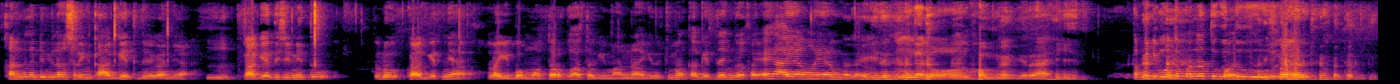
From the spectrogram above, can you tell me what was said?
Kan lu tadi bilang sering kaget dia kan ya? Hmm. kaget di sini tuh lu kagetnya lagi bawa motor kok atau gimana gitu. Cuma kagetnya nggak kayak eh ayam ayam nggak kayak gitu. Enggak dong. Oh nggak kirain. Tapi di motor pernah tuh gue tuh Gimana tuh motor tuh.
